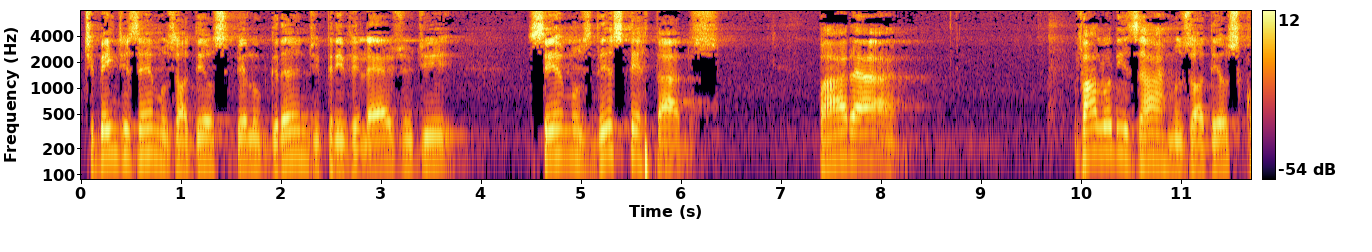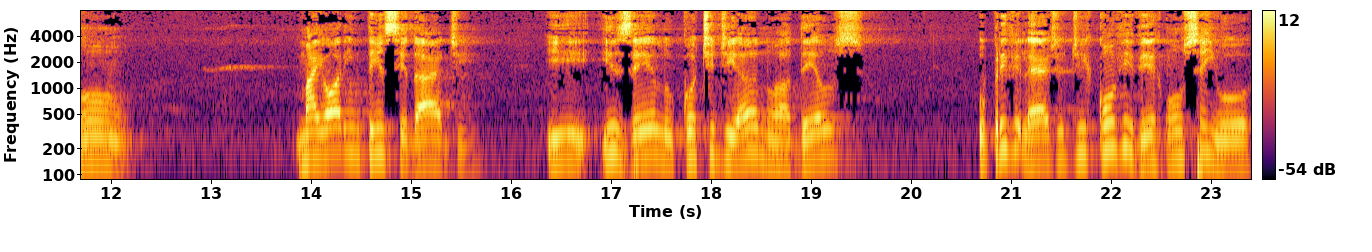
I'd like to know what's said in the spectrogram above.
Te bendizemos, ó Deus, pelo grande privilégio de sermos despertados para valorizarmos, ó Deus, com maior intensidade e, zelo cotidiano, ó Deus, o privilégio de conviver com o Senhor,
